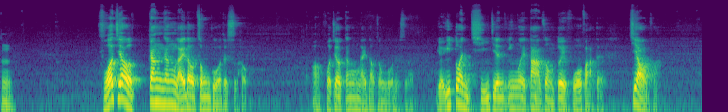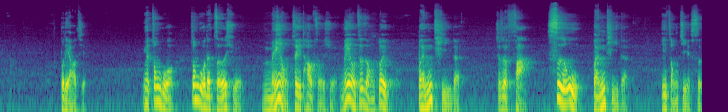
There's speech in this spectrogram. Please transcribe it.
嗯，佛教刚刚来到中国的时候。哦，佛教刚刚来到中国的时候，有一段期间，因为大众对佛法的教法不了解，因为中国中国的哲学没有这一套哲学，没有这种对本体的，就是法事物本体的一种解释，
